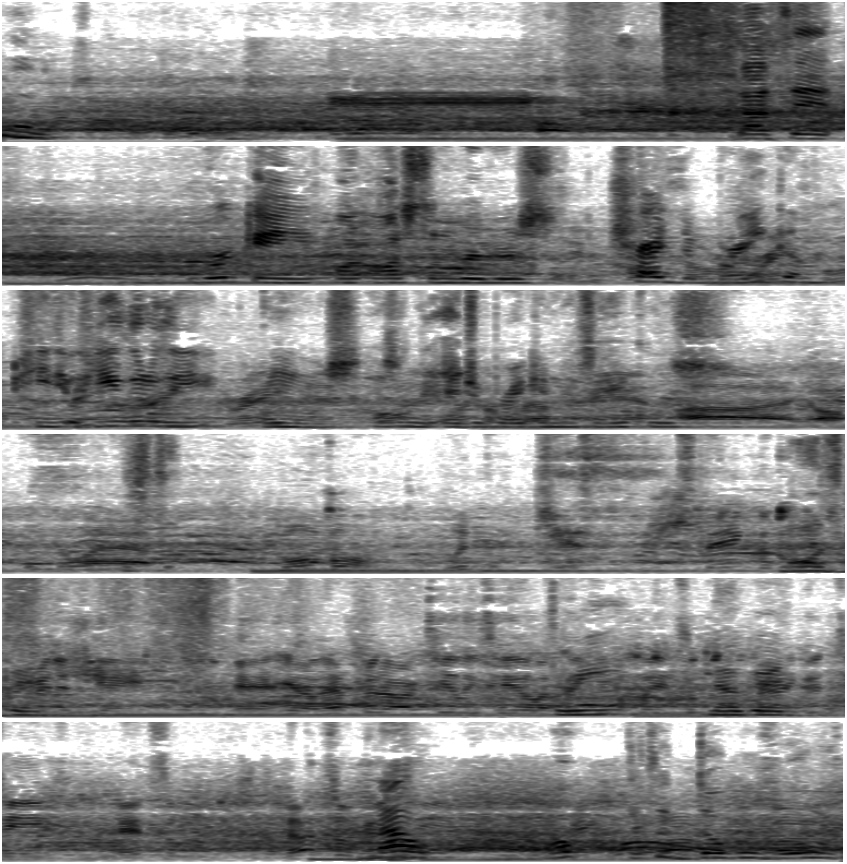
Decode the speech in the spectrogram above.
Ooh. That's it. Working on Austin Rivers. Tried to break him. He, he literally almost. He's on the edge of breaking his ankles. High off the with the kiss. Staying the That's good. And, you know, that's been our Achilles heel. I Three, think we some no good. good teams and some not so good Now, Oh, that's a double block.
